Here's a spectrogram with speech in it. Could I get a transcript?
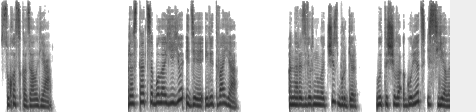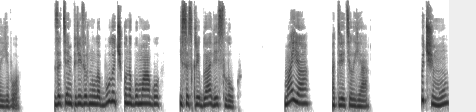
сухо сказал я. Расстаться была ее идея или твоя? Она развернула чизбургер, вытащила огурец и съела его. Затем перевернула булочку на бумагу и соскребла весь лук. «Моя», — ответил я. «Почему?»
